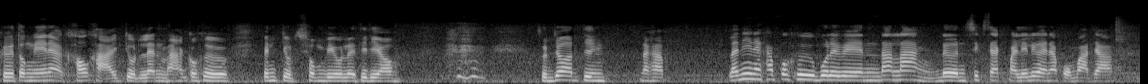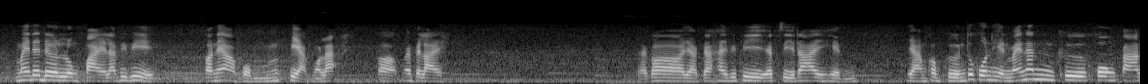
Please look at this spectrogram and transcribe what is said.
คือตรงนี้เนี่ยเขาขายจุดแลนด์มาร์กก็คือเป็นจุดชมวิวเลยทีเดียว สุดยอดจริงนะครับ และนี่นะครับก็คือบริเวณด้านล่างเดินซิกแซกไปเรื่อยๆนะผมอาจจะไม่ได้เดินลงไปแล้วพี่ๆ ตอนนี้ผมเปียกหมดแล้วก็ไม่เป็นไร แต่ก็อยากจะให้พี่ๆ FC ได้เห็นยามค่ำคืนทุกคนเห็นไหมนั่นคือโครงการ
